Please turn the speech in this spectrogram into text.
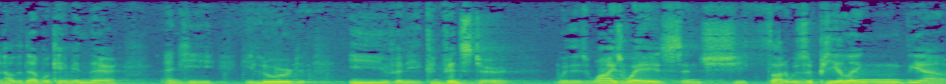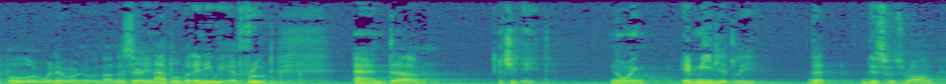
And how the devil came in there and he, he lured Eve and he convinced her with his wise ways, and she thought it was appealing the apple or whatever. No, not necessarily an apple, but anyway, a fruit. And, um, and she ate, knowing immediately that this was wrong.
